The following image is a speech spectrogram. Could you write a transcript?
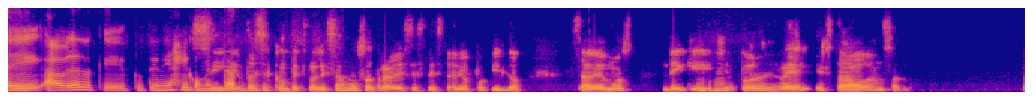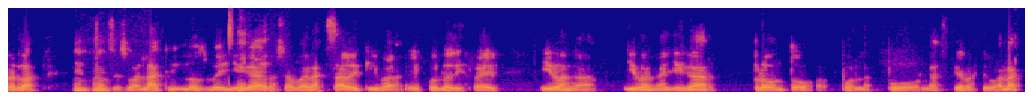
eh, habla lo que tú tenías que comentar. Sí, entonces contextualizamos otra vez esta historia un poquito. Sabemos de que el pueblo de Israel estaba avanzando, ¿verdad? Entonces Balak los ve llegar, o sea, Balak sabe que iba el pueblo de Israel iban a, iban a llegar pronto por, la, por las tierras de Balak.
